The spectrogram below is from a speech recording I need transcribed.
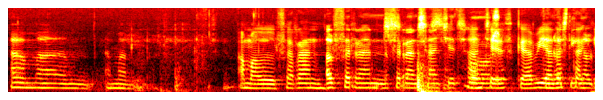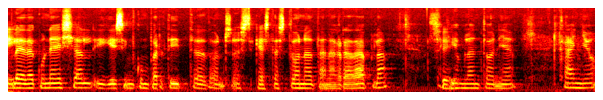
amb, amb el amb el Ferran. El Ferran, Ferran Sánchez, Sánchez que havia no d'estar aquí. tinc el ple de conèixer-lo i haguéssim compartit eh, doncs, aquesta estona tan agradable sí. aquí amb l'Antònia Canyo,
